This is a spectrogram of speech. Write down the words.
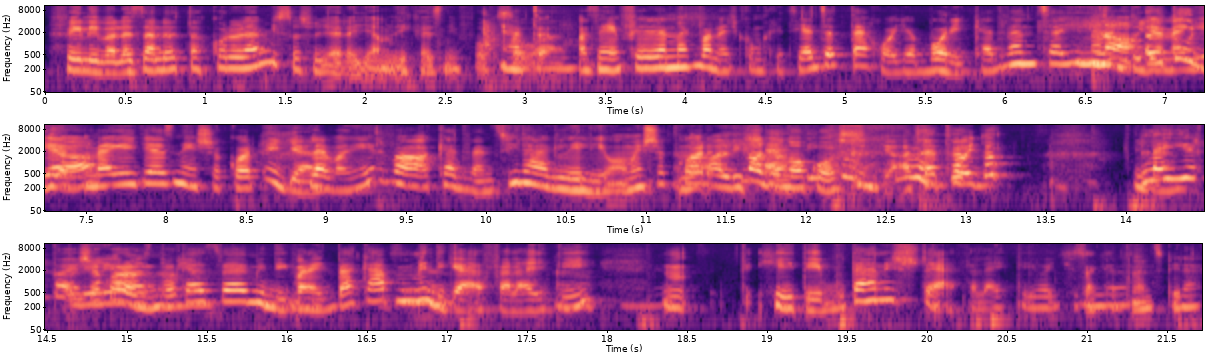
fél évvel ezelőtt, akkor ő nem biztos, hogy erre így emlékezni fog, Hát szóval. az én férjemnek van egy konkrét jegyzete, hogy a Bori kedvencei, Na, nem tudja, megjegy, tudja. megjegyezni, és akkor Igen. le van írva a kedvenc virág lilium, és akkor Na, nagyon okos. Tudja. Tehát, hogy leírta, és akkor onnantól kezdve mindig van egy backup, mindig elfelejti. Hét év után is elfelejti, hogy ez a kedvenc virág.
